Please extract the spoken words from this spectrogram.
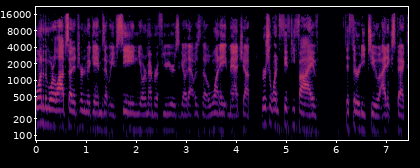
one of the more lopsided tournament games that we've seen. You'll remember a few years ago that was the one eight matchup. Mercer won 55 to 32. I'd expect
